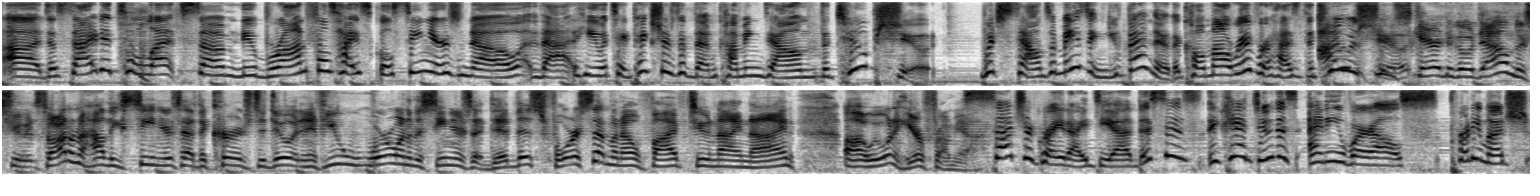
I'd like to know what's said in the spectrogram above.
Uh, decided to let some New Braunfels high school seniors know that he would take pictures of them coming down the tube chute. Which sounds amazing. You've been there. The Comal River has the tube I was too scared to go down the chute, so I don't know how these seniors had the courage to do it. And if you were one of the seniors that did this, 470 5299, uh, we want to hear from you. such a great idea. This is you can't do this anywhere else, pretty much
